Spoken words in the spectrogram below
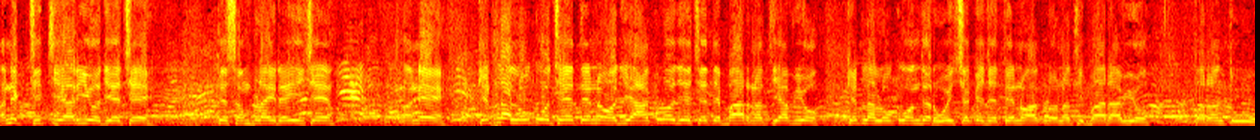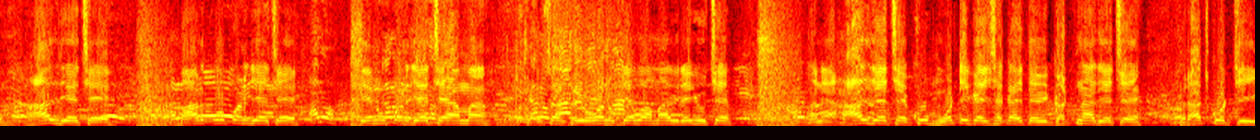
અનેક ચિચિયારીઓ જે છે તે સંભળાઈ રહી છે. અને કેટલા લોકો છે તેનો હજી આંકડો જે છે તે બહાર નથી આવ્યો. કેટલા લોકો અંદર હોઈ શકે છે તેનો આંકડો નથી બહાર આવ્યો. પરંતુ હાલ જે છે, બાળકો પણ જે છે, તેનું પણ જે છે આમાં નુકસાન થયું હોવાનું કહેવામાં આવી રહ્યું છે. અને હાલ જે છે, ખૂબ મોટી કહી શકાય તેવી ઘટના જે છે, રાજકોટથી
